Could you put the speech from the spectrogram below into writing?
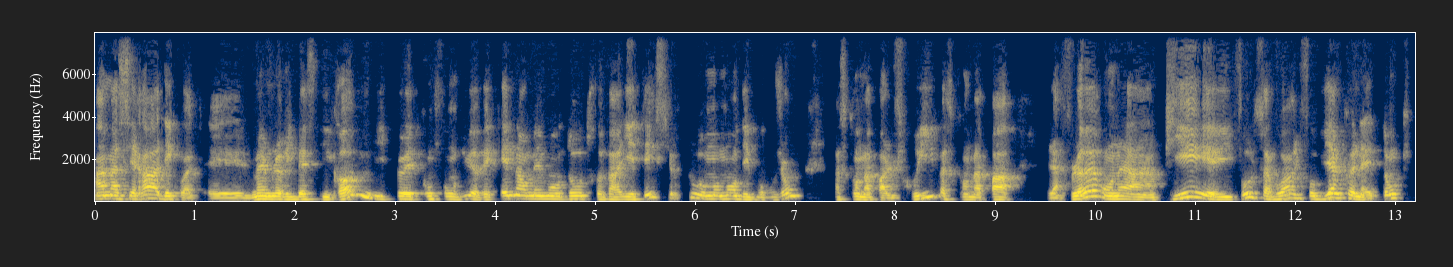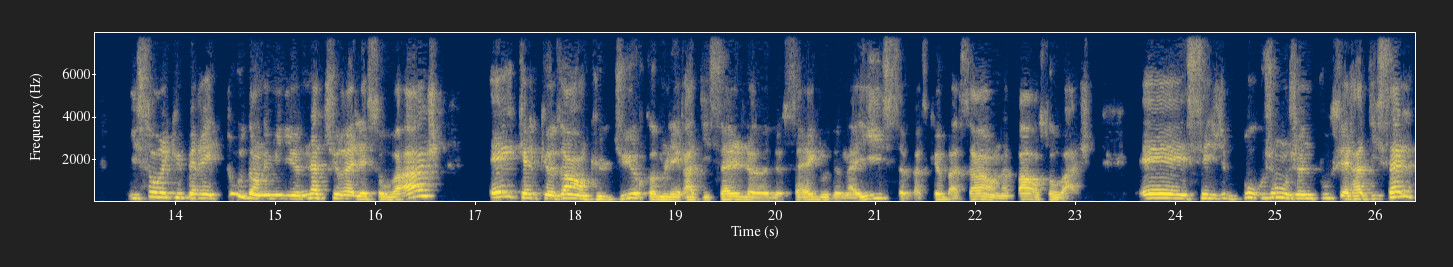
un macérat adéquat. Et même le ribes nigrum, il peut être confondu avec énormément d'autres variétés, surtout au moment des bourgeons, parce qu'on n'a pas le fruit, parce qu'on n'a pas la fleur, on a un pied, et il faut le savoir, il faut bien connaître. Donc, ils sont récupérés tous dans le milieu naturel et sauvage, et quelques-uns en culture, comme les radicelles de seigle ou de maïs, parce que bah, ça, on n'a pas en sauvage. Et ces bourgeons, jeunes pousses et radicelles,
